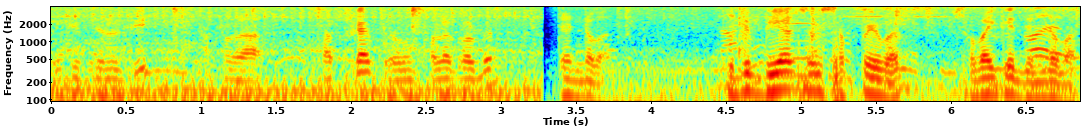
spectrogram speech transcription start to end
ইউটিউব চ্যানেলটি আপনারা সাবস্ক্রাইব এবং ফলো করবেন। ধন্যবাদ। ইউটিউব ভিউয়ার্স এবং সাবস্ক্রাইবার্স সবাইকে ধন্যবাদ।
